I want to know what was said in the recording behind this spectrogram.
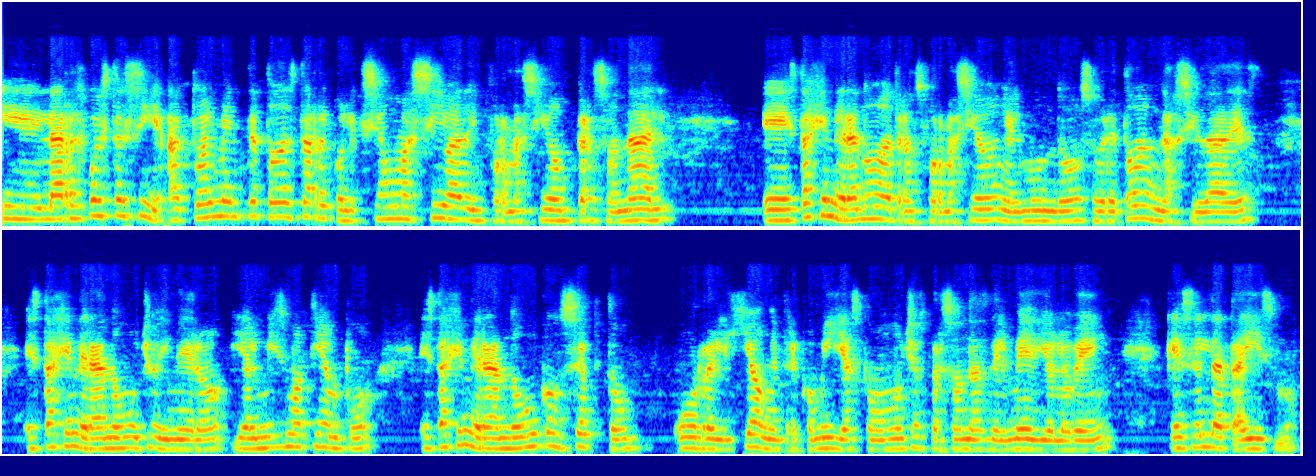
Y la respuesta es sí. Actualmente toda esta recolección masiva de información personal eh, está generando una transformación en el mundo, sobre todo en las ciudades, está generando mucho dinero y al mismo tiempo está generando un concepto o religión, entre comillas, como muchas personas del medio lo ven, que es el dataísmo.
